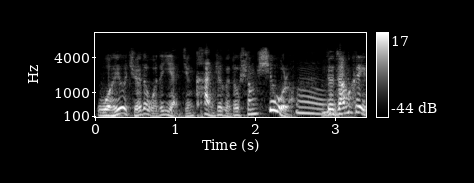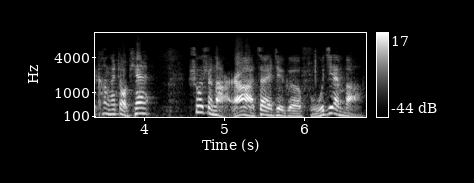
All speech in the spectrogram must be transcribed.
我又觉得我的眼睛看这个都生锈了。嗯就咱们可以看看照片，说是哪儿啊？在这个福建吧？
